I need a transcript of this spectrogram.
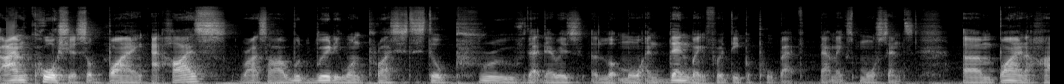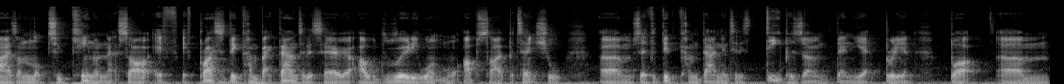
i'm cautious of buying at highs right? So i would really want prices to still prove that there is a lot more and then wait for a deeper pullback. That makes more sense. Um, buying at highs i'm not too keen on that. So if, if prices did come back down to this area i would really want more upside potential. Um, so if it did come down into this deeper zone then yeah brilliant. But um,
